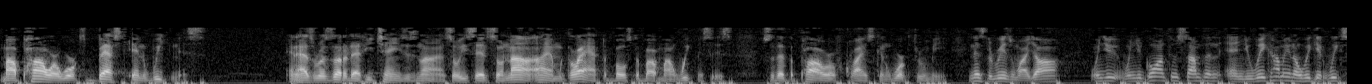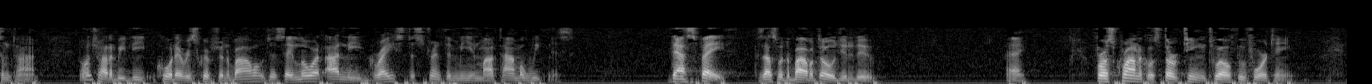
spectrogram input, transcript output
My power works best in weakness. And as a result of that, he changed his mind. So he said, So now I am glad to boast about my weaknesses so that the power of Christ can work through me. And that's the reason why, y'all, when you when you're going through something and you're weak, how many know we get weak sometimes? Don't try to be deep, quote every scripture in the Bible. Just say, Lord, I need grace to strengthen me in my time of weakness. That's faith, because that's what the Bible told you to do. Okay? First Chronicles 13, 12 through 14.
